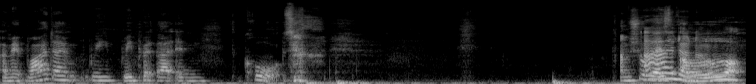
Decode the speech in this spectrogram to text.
I mean, why don't we we put that in court? I'm sure I there's don't a know. lot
